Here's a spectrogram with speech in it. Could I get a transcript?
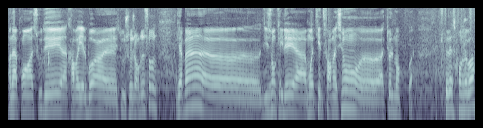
On apprend à souder, à travailler le bois et tout ce genre de choses. Gabin, euh, disons qu'il est à moitié de formation euh, actuellement. quoi. Je te laisse prendre le bois.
